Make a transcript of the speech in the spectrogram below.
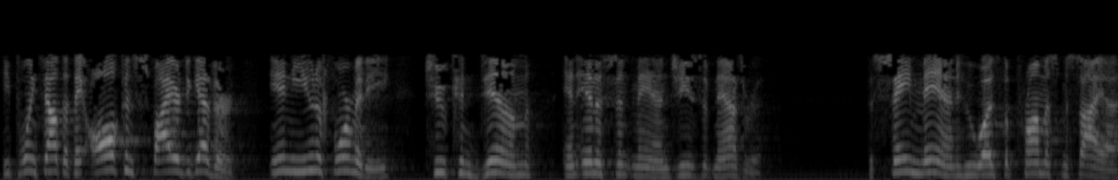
He points out that they all conspired together in uniformity to condemn an innocent man, Jesus of Nazareth. The same man who was the promised Messiah,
